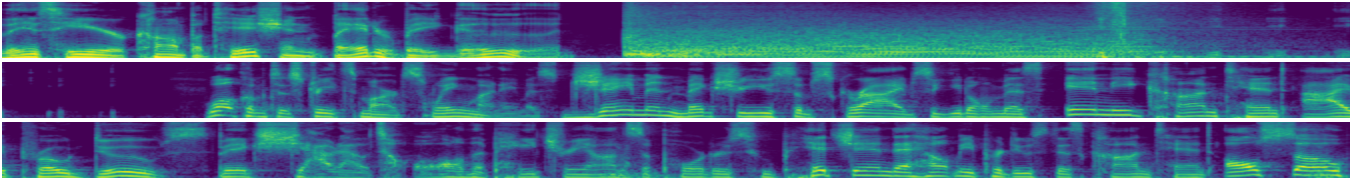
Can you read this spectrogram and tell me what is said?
This here competition better be good. Welcome to Street Smart Swing. My name is Jamin. Make sure you subscribe so you don't miss any content I produce. Big shout out to all the Patreon supporters who pitch in to help me produce this content. Also,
